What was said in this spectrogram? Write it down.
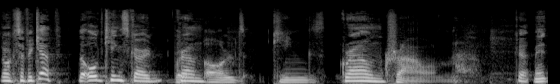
Donc ça fait quatre. The Old King's Card. the Crown. Old King's Crown. Crown. Mais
